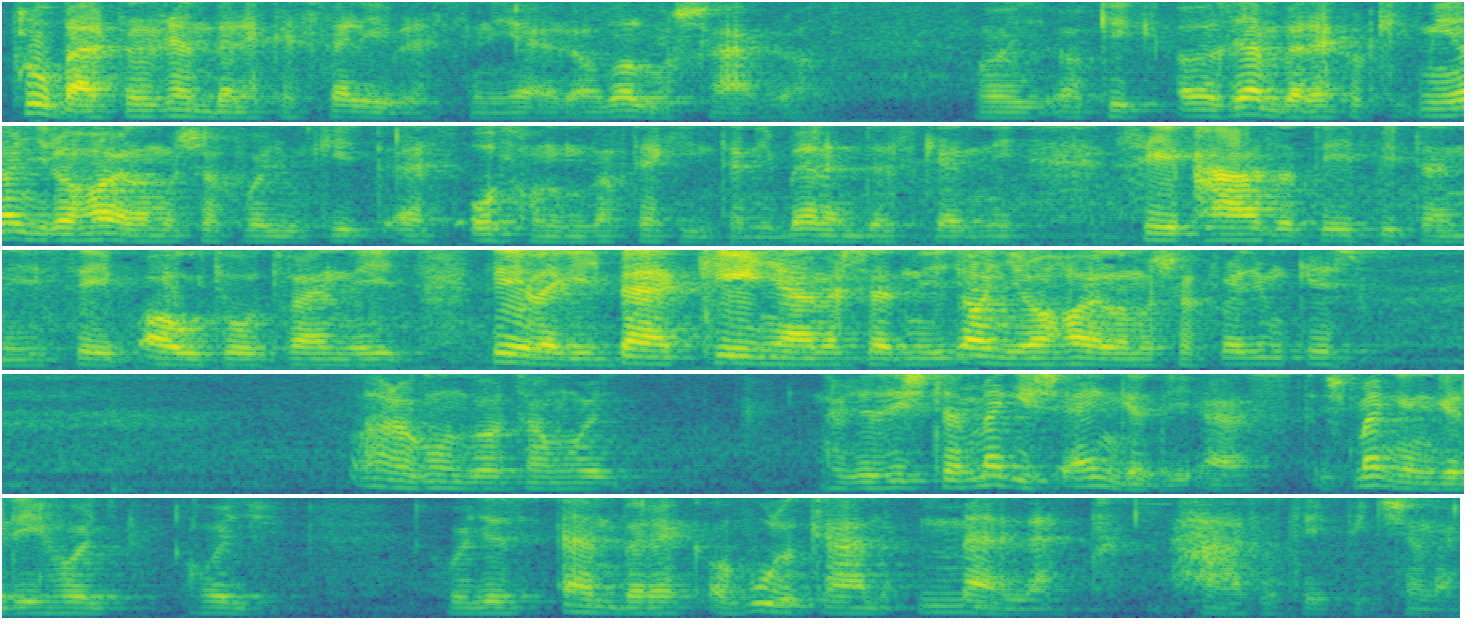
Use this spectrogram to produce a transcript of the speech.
próbálta az embereket felébreszteni erre a valóságra, hogy akik, az emberek, akik mi annyira hajlamosak vagyunk itt ezt otthonunknak tekinteni, berendezkedni, szép házat építeni, szép autót venni, így, tényleg így bekényelmesedni, így annyira hajlamosak vagyunk, és arra gondoltam, hogy, hogy az Isten meg is engedi ezt, és megengedi, hogy, hogy hogy az emberek a vulkán mellett házat építsenek.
